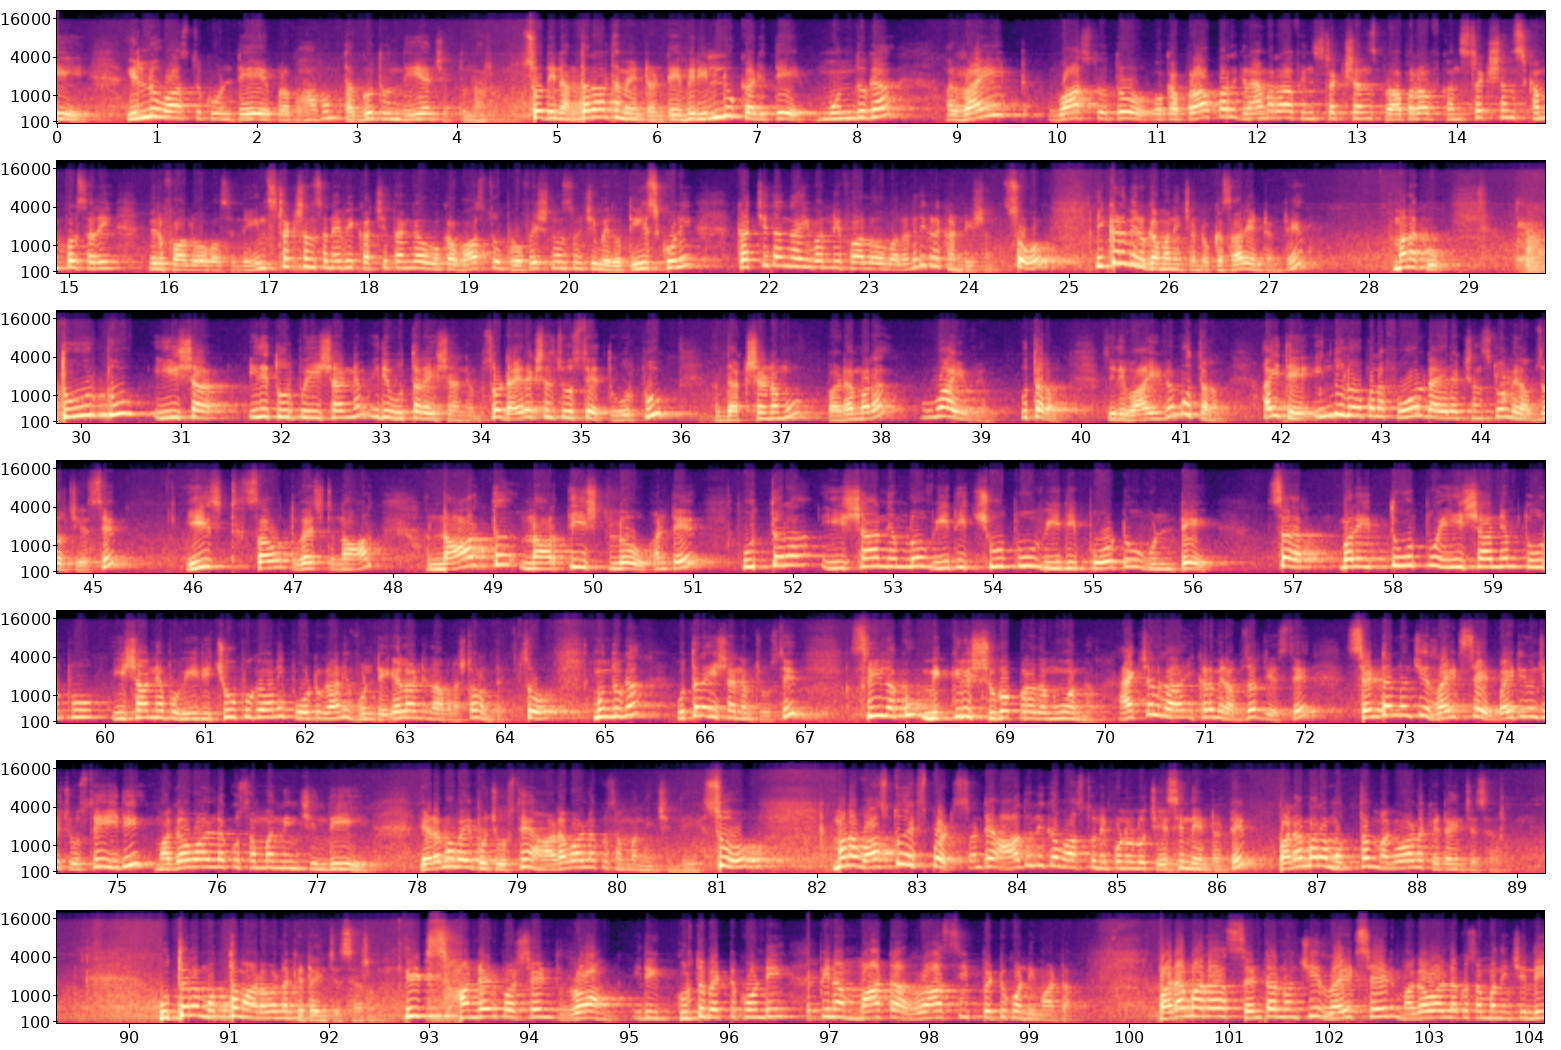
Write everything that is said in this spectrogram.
ఇల్లు వాస్తుకుంటే ప్రభావం తగ్గుతుంది అని చెప్తున్నారు. సో దీని అంతరార్థం ఏంటంటే మీరు ఇల్లు కడితే ముందుగా రైట్ వాస్తుతో ఒక proper grammar of instructions proper of constructions compulsory మీరు ఫాలో అవ్వాల్సిందే. ఇన్స్ట్రక్షన్స్ అనేవి ఖచ్చితంగా ఒక వాస్తు ప్రొఫెషనల్స్ నుంచి మీరు తీసుకొని ఖచ్చితంగా ఇవన్నీ ఫాలో అవ్వాలనేది ఇక్కడ కండిషన్. సో ఇక్కడ మీరు గమనించండి ఒక్కసారి ఏంటంటే మనకు తూర్పు ఈశా ఇది తూర్పు ఈశాన్యం ఇది ఉత్తర ఈశాన్యం. సో డైరెక్షన్ చూస్తే తూర్పు దక్షిణము పడమర వాయువ్యం ఉత్తరం. ఇది వాయువ్యం ఉత్తరం. అయితే ఇందులోపల ఫోర్ డైరెక్షన్స్లో మీరు అబ్జర్వ్ చేస్తే east south west north north north ఈస్ట్లో అంటే ఉత్తర ఈశాన్యంలో వీధి చూపు వీధి పోటు ఉంటే సార్ మరి తూర్పు ఈశాన్యం తూర్పు ఈశాన్యపు వీధి చూపు కానీ పోటు కానీ ఉంటే ఎలాంటి లాభ నష్టాలు ఉంటాయి? సో ముందుగా ఉత్తర ఈశాన్యం చూస్తే స్త్రీలకు మిక్కిలి శుభప్రదము అన్నారు. యాక్చువల్గా ఇక్కడ మీరు అబ్జర్వ్ చేస్తే సెంటర్ నుంచి రైట్ సైడ్ బయటి నుంచి చూస్తే ఇది మగవాళ్ళకు సంబంధించింది. ఎడమవైపు చూస్తే ఆడవాళ్ళకు సంబంధించింది. సో మన వాస్తు ఎక్స్పర్ట్స్ అంటే ఆధునిక వాస్తు నిపుణులు చేసింది ఏంటంటే పడమర మొత్తం మగవాళ్ళ కేటాయించేశారు. ఉత్తరం మొత్తం ఆడవాళ్ళ కేటాయించేశారు. ఇట్స్ హండ్రెడ్ పర్సెంట్ రాంగ్ ఇది గుర్తుపెట్టుకోండి చెప్పిన మాట రాసి పెట్టుకోండి మాట. పడమర సెంటర్ నుంచి రైట్ సైడ్ మగవాళ్ళకు సంబంధించింది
